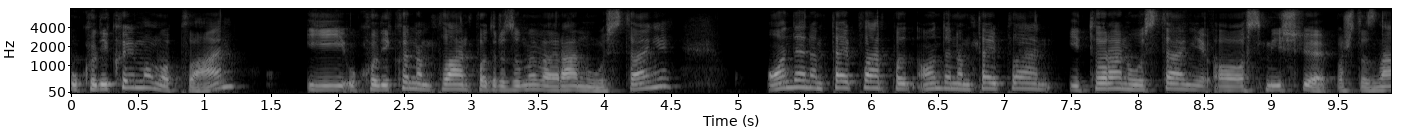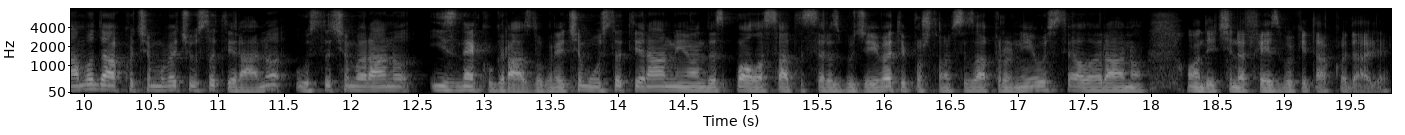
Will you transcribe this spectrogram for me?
ukoliko imamo plan i ukoliko nam plan podrazumeva rano ustaanje, onda nam taj plan, onda nam taj plan i to rano ustajanje osmišljuje, pošto znamo da ako ćemo već ustati rano, ustaćemo rano iz nekog razloga. Nećemo ustati rano i onda s pola sata se razbuđivati, pošto nam se zapravo nije ustajalo rano, onda ići na Facebook i tako dalje.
